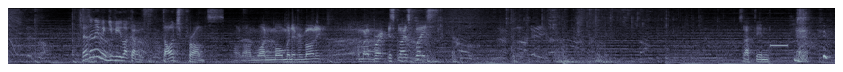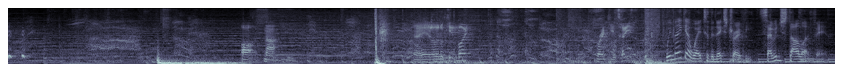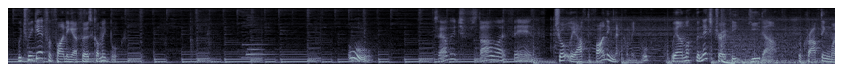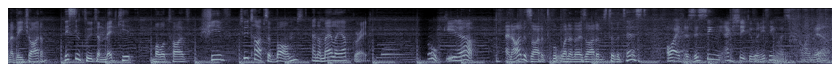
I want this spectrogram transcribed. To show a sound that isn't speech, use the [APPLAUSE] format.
Doesn't even give you like a dodge prompt. Hold on one moment, everybody. I'm gonna break this guy's face. Sucked in. [LAUGHS] oh, nah. I hit a little kid bite. Break your teeth. we make our way to the next trophy, Savage Starlight Fan, which we get for finding our first comic book. Ooh. Salvage Starlight fan. Shortly after finding that comic book, we unlock the next trophy, Geared Up, for crafting one of each item. This includes a medkit, Molotov, Shiv, two types of bombs, and a melee upgrade. Oh, geared up. And I decided to put one of those items to the test. Oh wait, does this thing actually do anything? Let's find out.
